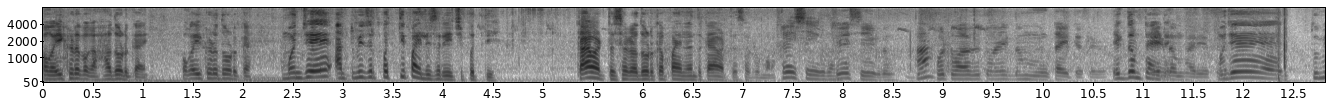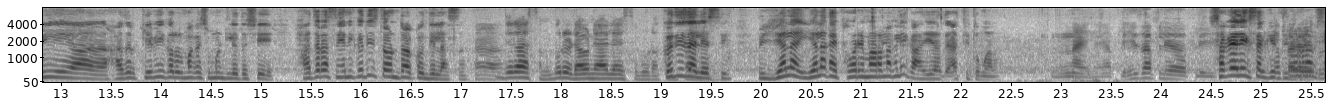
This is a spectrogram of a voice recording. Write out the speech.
बघा इकडे बघा हा दोडका आहे. बघा इकडे दोडका आहे. म्हणजे आणि तुम्ही जर पत्ती पाहिली सर याची पत्ती काय वाटतं सगळं? दोडका पाहिल्यानंतर काय वाटतं सगळं मला फ्रेश आहे एकदम. फ्रेश आहे हा? एकदम एकदम टाईट आहे सगळं. एकदम टाईट एकदम भारी आहे. म्हणजे तुम्ही अं, हा जर केमिकल मगाशी म्हटले तसे हा जर असं यांनी कधीच तोंड टाकून दिला असं? हा. दिला असतं ना बुरे डावणे आले असते बुडा कधी झाली असती? याला याला काय फवारे मारावं लागले का या- आधी तुम्हाला? नाही नाही आपले हेच आपले आपले सगळ्या एकसारखी treatment.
